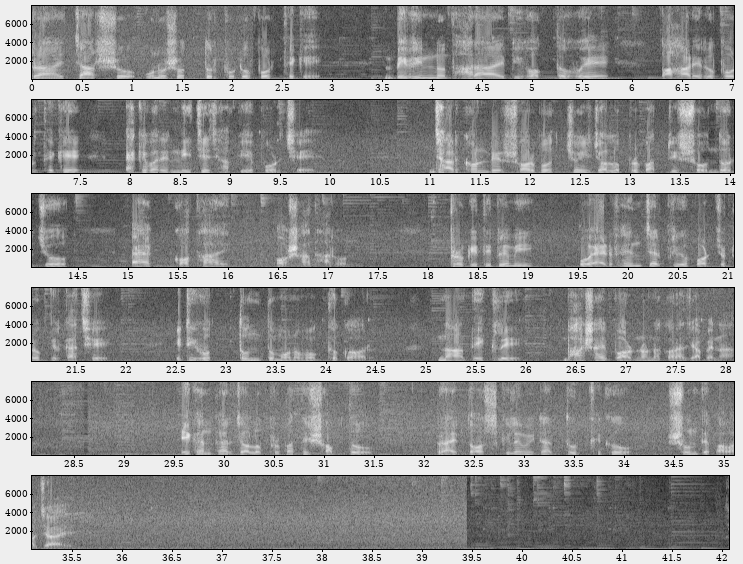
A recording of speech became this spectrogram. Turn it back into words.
প্রায় চারশো উনসত্তর ফুট ওপর থেকে বিভিন্ন ধারায় বিভক্ত হয়ে পাহাড়ের ওপর থেকে একেবারে নিচে ঝাঁপিয়ে পড়ছে। ঝাড়খণ্ডের সর্বোচ্চ এই জলপ্রপাতটির সৌন্দর্য এক কথায় অসাধারণ। প্রকৃতিপ্রেমী ও অ্যাডভেঞ্চার প্রিয় পর্যটকদের কাছে এটি অত্যন্ত মনোমুগ্ধকর। না দেখলে ভাষায় বর্ণনা করা যাবে না। এখানকার জলপ্রপাতের শব্দ প্রায় দশ কিলোমিটার দূর থেকেও শুনতে পাওয়া যায়।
